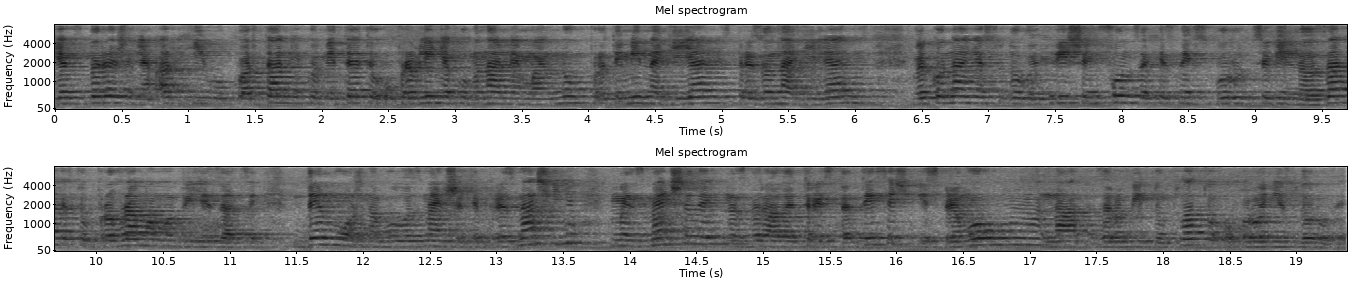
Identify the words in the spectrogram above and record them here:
як збереження архіву, квартальні комітети, управління комунальним майном, протимінна діяльність, призовна діяльність, виконання судових рішень, фонд захисних споруд цивільного захисту, програма мобілізації. Де можна було зменшити призначення, ми зменшили, назбирали 300 тисяч і спрямовуємо на заробітну плату охороні здоров'я.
